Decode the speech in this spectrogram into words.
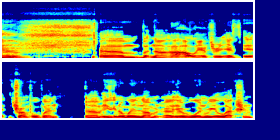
um, but no, I, will answer it. As it, Trump will win. Um, he's going to win. Um, uh, he'll win re-election.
